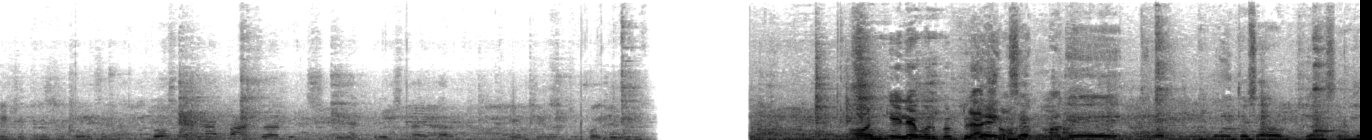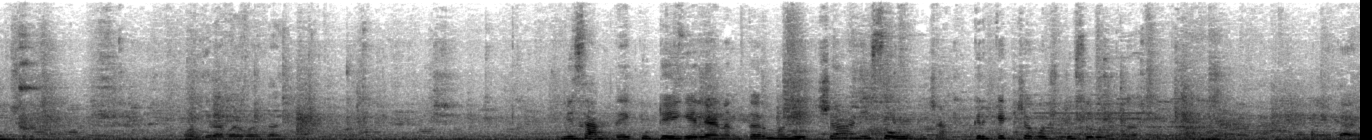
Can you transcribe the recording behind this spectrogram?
वर चित्र सुचवते ऑन केल्यावर पण फ्लॅश ऑन एक्झॅक्ट मागे क्लास आहे लक्ष ऑन केल्याबरोबर काय? मी सांगते कुठेही गेल्यानंतर महेशच्या आणि सोहमच्या क्रिकेटच्या गोष्टी सुरू होऊन जातात. काय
